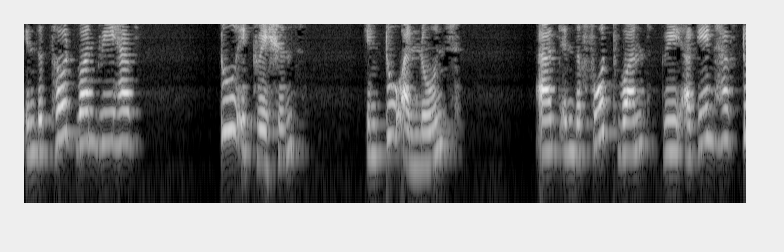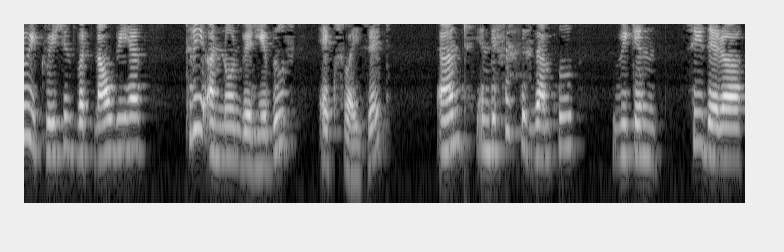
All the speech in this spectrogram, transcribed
In the third one, we have two equations in two unknowns. And in the fourth one, we again have two equations, but now we have three unknown variables x, y, z. And in the fifth example, we can see there are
